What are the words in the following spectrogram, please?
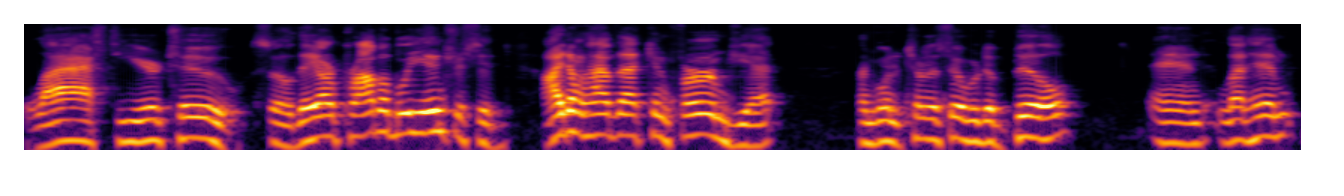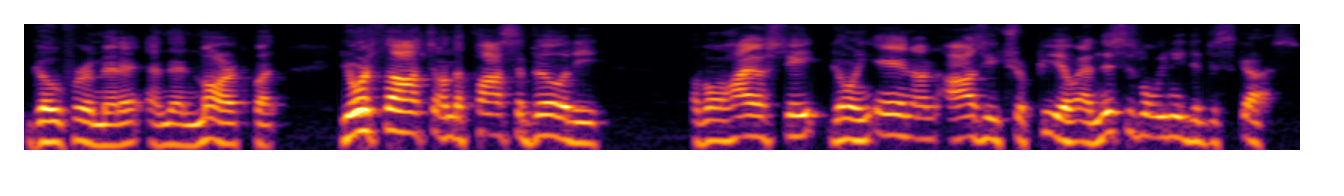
last year, too. So they are probably interested. I don't have that confirmed yet. I'm going to turn this over to Bill and let him go for a minute and then Mark. But your thoughts on the possibility of Ohio State going in on Ozzy Trapilo. And this is what we need to discuss.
